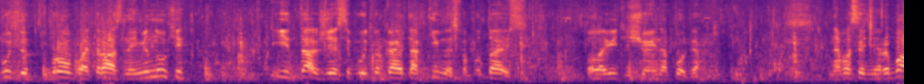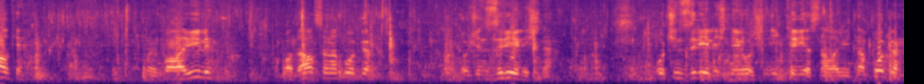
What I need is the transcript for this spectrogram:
Буду пробовать разные минухи. И также, если будет какая-то активность, попытаюсь половить еще и на попер. На последней рыбалке мы половили, попадался на попер. Очень зрелищно. Очень зрелищно и очень интересно ловить на попер.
